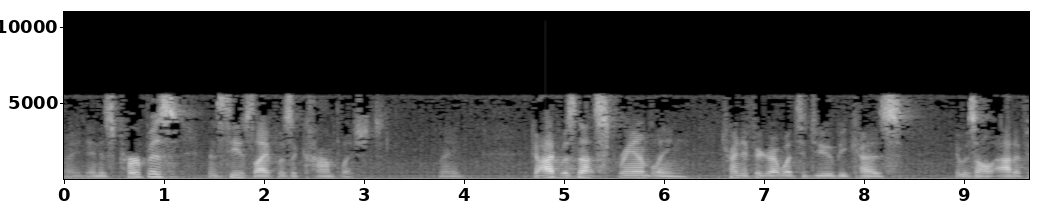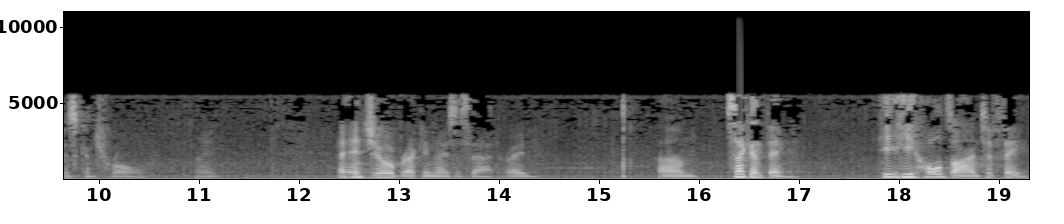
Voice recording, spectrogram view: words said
Right? And his purpose in Steve's life was accomplished. Right? God was not scrambling trying to figure out what to do because it was all out of his control. Right? And Job recognizes that, right? Um, second thing, he, he holds on to faith,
